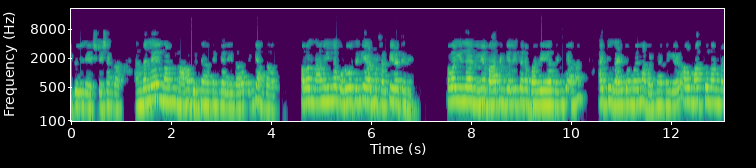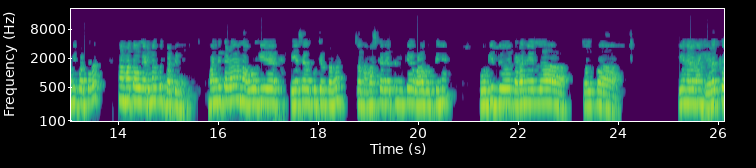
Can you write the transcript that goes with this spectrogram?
ಇದು ಇಲ್ಲಿ ಸ್ಟೇಷನ್ಗೆ. ಅಂದಲ್ಲೇ ನಮ್ಮ ಮಾಮ ಬಿಡ್ತೇನೆ ತಂಕೆ ಅಲ್ಲಿಗಿರ್ತಾರ ತಂಕೆ ಅಂತಾರ ಅವಾಗ ನಾನು ಇಲ್ಲ ಕೊಡುವ ತಂಕೆ ಎರಡು ಮೂರು ಸರ್ತಿ ಹೇಳ್ತೀನಿ. ಅವಾಗ ಇಲ್ಲ, ನೀವೇ ಬಾ ತಂಕೆಯಲ್ಲಿ ಈ ಥರ ಬರ್ರಿ ತಂಕೆ ಆಯ್ತು ಗಾಡಿ ತೊಗೊಂಬಂದು ನಾ ಬರ್ತೀನಿ ತಂಗಿ ಹೇಳಿ. ಅವ್ರು ಮತ್ತು ನಾನು ಮನೆಗೆ ಬರ್ತಾರ, ನಾ ಮತ್ತೆ ಅವ್ರ ಗಾಡಿ ಮೇಲೆ ಕೂತ್ ಬರ್ತೀನಿ. ಬಂದಿದ್ದ ತಡ ನಾ ಹೋಗಿ ಐ ಕೂತಿರ್ತಾರ ಸೊ ನಮಸ್ಕಾರ ತನಕ ಒಳಗೆ ಹೋಗ್ತೀನಿ. ಹೋಗಿದ್ದು ತಡನೇ ಎಲ್ಲ ಸ್ವಲ್ಪ ಏನು ಹೇಳ, ನಂಗೆ ಹೇಳಕ್ಕೆ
